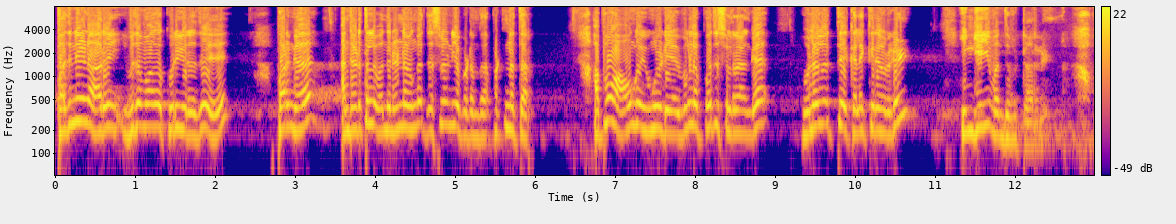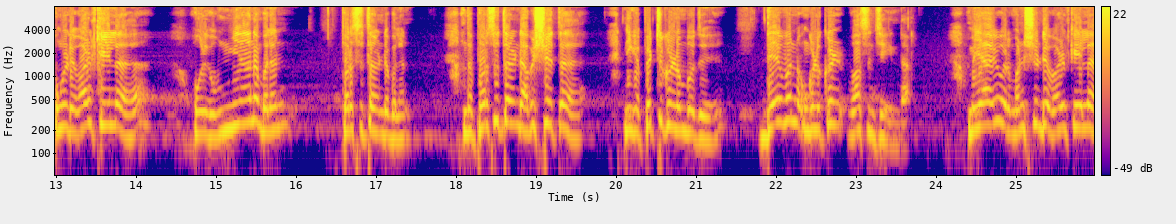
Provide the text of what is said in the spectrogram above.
பதினேழு ஆறு விதமாக கூறுகிறது. பாருங்க அந்த இடத்துல வந்து நின்னவங்க தசலோனிய பட்டம் பட்டணத்தார். அப்போ அவங்க இவங்களுடைய இவங்கள போது சொல்றாங்க உலகத்தை கலைக்கிறவர்கள் இங்கேயும் வந்து விட்டார்கள். உங்களுடைய வாழ்க்கையில் உங்களுக்கு உண்மையான பலன் பரிசுத்த வேண்டிய பலன். அந்த பரிசுத்த வேண்டிய அபிஷேகத்தை நீங்கள் பெற்றுக்கொள்ளும் போது தேவன் உங்களுக்குள் வாசம் செய்கின்றார். மெய்யாகவே ஒரு மனுஷனுடைய வாழ்க்கையில்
